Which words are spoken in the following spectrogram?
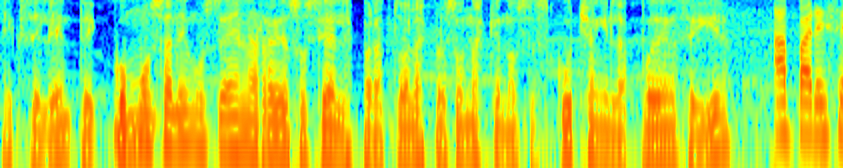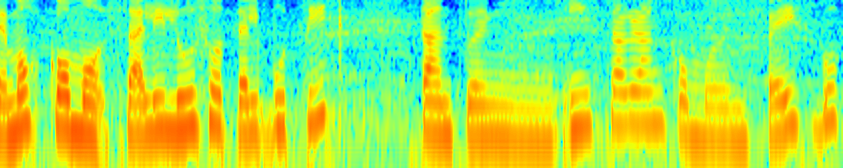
Excelente. ¿Cómo uh -huh. salen ustedes en las redes sociales para todas las personas que nos escuchan y la pueden seguir? Aparecemos como Sal y Luz Hotel Boutique, tanto en Instagram como en Facebook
